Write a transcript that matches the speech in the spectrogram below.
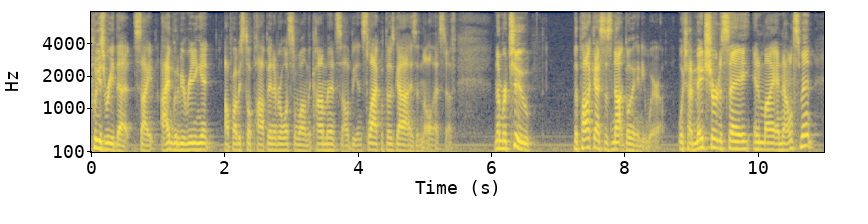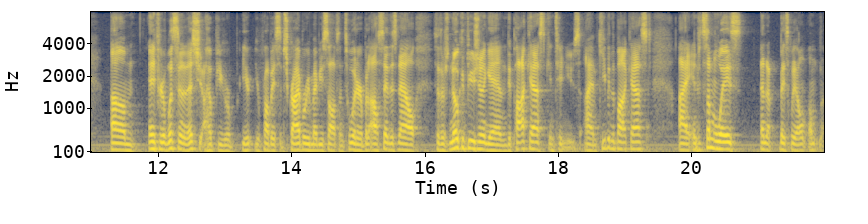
Please read that site. I'm going to be reading it. I'll probably still pop in every once in a while in the comments. I'll be in Slack with those guys and all that stuff. Number two, the podcast is not going anywhere, which I made sure to say in my announcement. Um, and if you're listening to this, I hope you're, you're, you're probably a subscriber. You maybe saw it on Twitter, but I'll say this now so there's no confusion again. The podcast continues. I am keeping the podcast. I, in some ways, and basically, I'm,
